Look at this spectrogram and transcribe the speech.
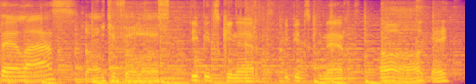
fellas. Čaute fellas. Typický nerd, typický nerd. Oh, OK.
